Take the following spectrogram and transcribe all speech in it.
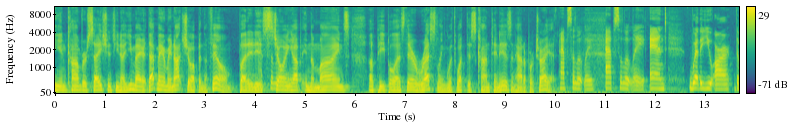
In conversations, you know, you may that may or may not show up in the film, but it is showing up in the minds of people as they're wrestling with what this content is and how to portray it. Absolutely, absolutely. And whether you are the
